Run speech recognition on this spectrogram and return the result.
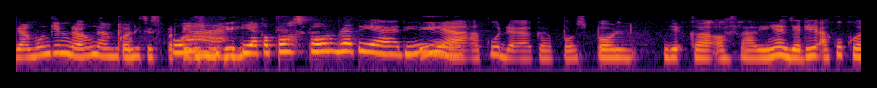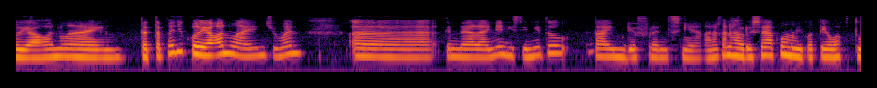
nggak mungkin dong dalam kondisi seperti Wah, ini. iya ke postpone berarti ya di. Iya, aku udah ke postpone ke Australia, jadi aku kuliah online. Tetap aja kuliah online, cuman eh kendalanya di sini tuh time difference-nya. Karena kan harusnya aku mengikuti waktu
